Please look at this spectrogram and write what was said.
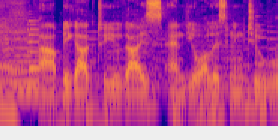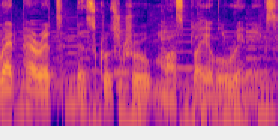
Uh, big hug to you guys, and you are listening to Red Parrot, the Scruscru must playable remix.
